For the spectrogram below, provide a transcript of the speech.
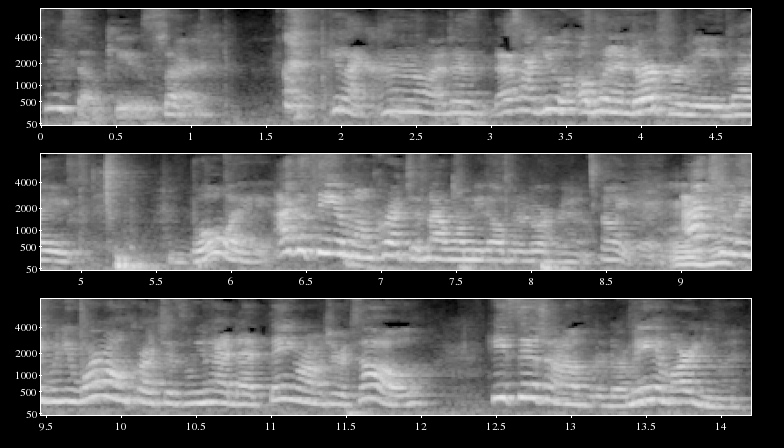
He's so cute. sir. He like, I don't know. I just that's like you opening the door for me. Like, boy, I could see him on crutches, not want me to open the door for him. Oh yeah. Mhm. Actually, when you were on crutches, when you had that thing wrong with your toe, he's still trying to open the door. Me and him arguing.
